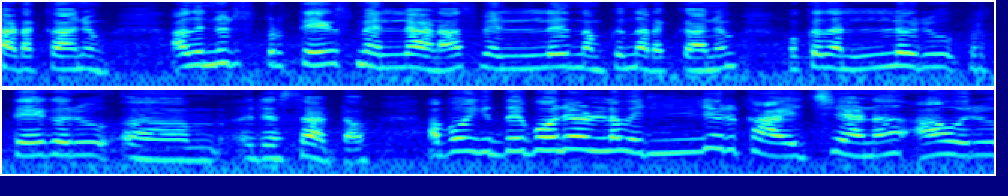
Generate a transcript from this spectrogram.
നടക്കാനും അതിനൊരു പ്രത്യേക സ്മെല്ലാണ്. ആ സ്മെല്ല് നമുക്ക് നടക്കാനും ഒക്കെ നല്ലൊരു പ്രത്യേക ഒരു രസമാട്ടോ അപ്പോൾ ഇതേപോലെയുള്ള വലിയൊരു കാഴ്ചയാണ് ആ ഒരു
